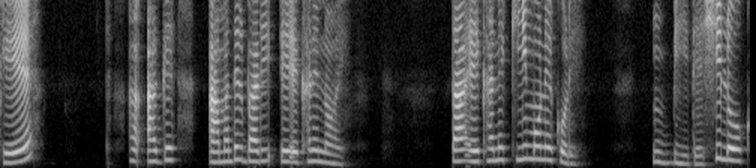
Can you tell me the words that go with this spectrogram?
কে? আগে আমাদের বাড়ি এখানে নয়। তা এখানে কি মনে করে? বিদেশি লোক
